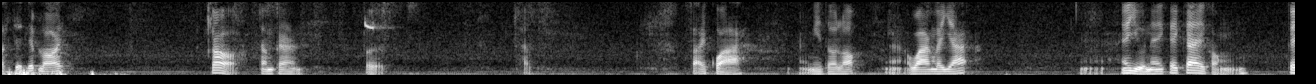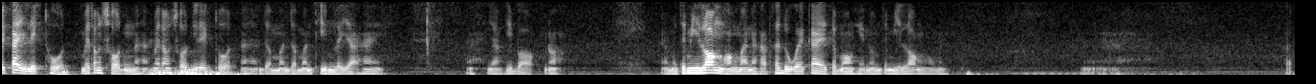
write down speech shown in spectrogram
ตัดเสร็จเรียบร้อย ก็ทำการเปิดครับ ซ้ายขวา มีตัวล็อกวางระยะ ให้อยู่ในใกล้ ๆ ของใกล้ๆอิเล็กโทรดไม่ต้องชนนะฮะไม่ต้องชนอิเล็กโทรดนะฮะเดี๋ยวมันเดี๋ยวมันทิมระยะให้ อย่างที่บอกเนาะมันจะมีร่องของมันนะครับ ถ้าดูใกล้ๆจะมองเห็นว่ามันจะมีร่องของมันครับ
